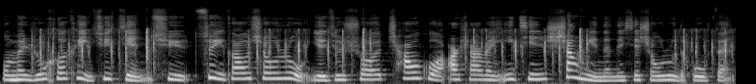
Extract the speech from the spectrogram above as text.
我们如何可以去减去最高收入，也就是说超过二十二万一千上面的那些收入的部分。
